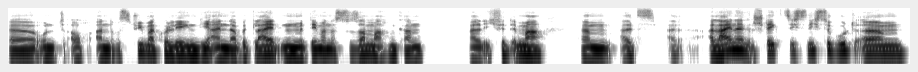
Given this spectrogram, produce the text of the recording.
äh, und auch andere Streamer-Kollegen, die einen da begleiten, mit denen man das zusammen machen kann. Weil ich finde immer, ähm, als äh, alleine schlägt sich's nicht so gut ähm,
